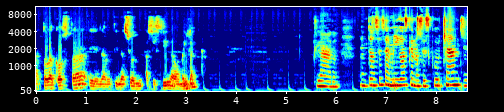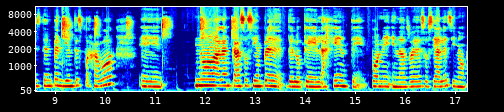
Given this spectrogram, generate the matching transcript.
a toda costa eh, la ventilación asistida o mecánica. Claro. Entonces, amigos que nos escuchan, estén pendientes, por favor. Eh, no hagan caso siempre de lo que la gente pone en las redes sociales, sino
